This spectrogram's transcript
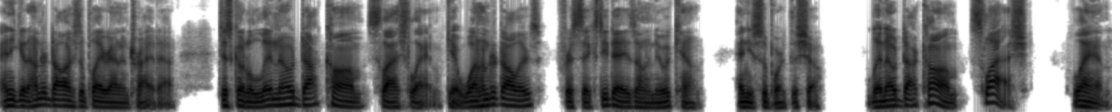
And you get $100 to play around and try it out. Just go to linode.com slash LAN. Get $100 for 60 days on a new account and you support the show. linode.com slash LAN.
